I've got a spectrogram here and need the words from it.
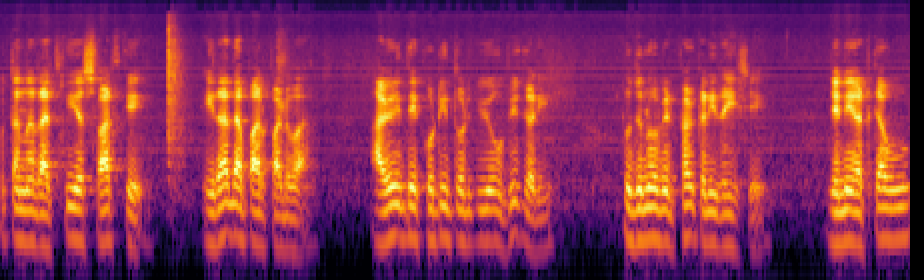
પોતાના રાજકીય સ્વાર્થ કે ઈરાદા પાર પાડવા આવી રીતે ખોટી તોડકીઓ ઊભી કરી દૂધનો વેડફાટ કરી રહી છે, જેને અટકાવવું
